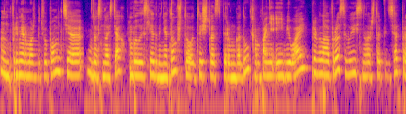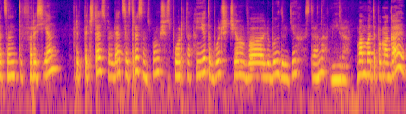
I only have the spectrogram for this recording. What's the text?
Например, может быть, вы помните, у нас в новостях было исследование о том, что в 2021 году компания ABY провела опрос и выяснила, что 50% россиян предпочитают справляться со стрессом с помощью спорта. И это больше, чем в любых других странах мира. Вам это помогает?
